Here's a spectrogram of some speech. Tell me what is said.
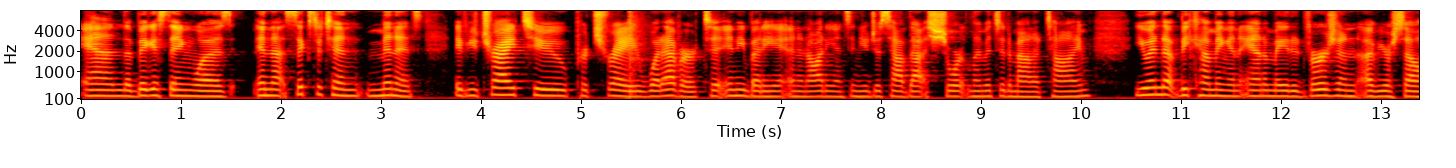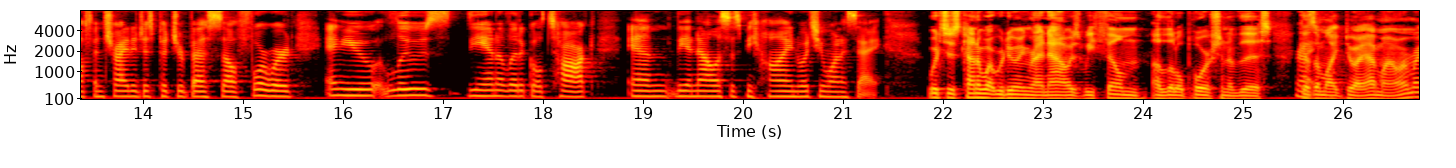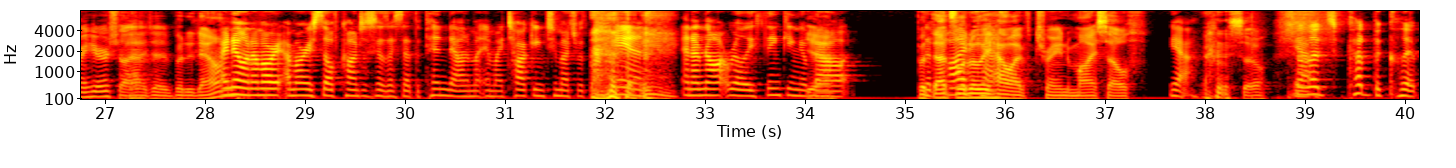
And the biggest thing was in that six to ten minutes. If you try to portray whatever to anybody in an audience and you just have that short, limited amount of time, you end up becoming an animated version of yourself and try to just put your best self forward and you lose the analytical talk and the analysis behind what you want to say Which is kind of what we're doing right now. Is we film a little portion of this because Right. I'm like, do I have my arm right here? Should I have to put it down? i know and i'm already, I'm already self-conscious because i set the pin down am I, am I talking too much with my hands and i'm not really thinking Yeah. about but the that's literally how I've trained myself. yeah so So Yeah. let's cut the clip.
